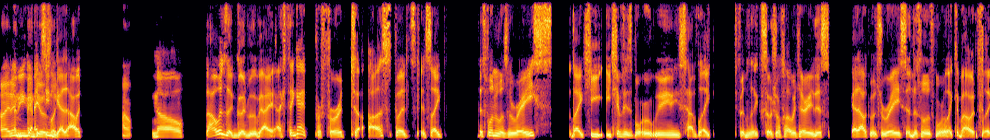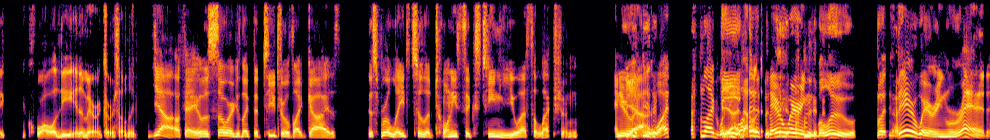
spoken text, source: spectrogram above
I didn't you think guys it was seen like Get Out? No, no, That was a good movie. I, I think I prefer it to Us, but it's, it's like this one was race. Like he, each of his movies have like different like social commentary. This Get Out was race, and this one was more like about like equality in America or something. Yeah, okay. It was so weird 'cause, like the teacher was like, guys, this relates to the 2016 US election. and you're Yeah. like, what? I'm like, wait, Yeah, what? They're wearing blue, but they're wearing red.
